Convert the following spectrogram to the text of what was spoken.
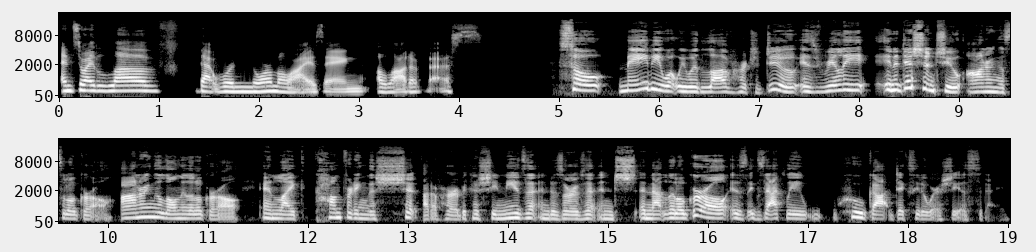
And so I love that we're normalizing a lot of this. So maybe what we would love her to do is really, in addition to honoring this little girl, honoring the lonely little girl and like comforting the shit out of her because she needs it and deserves it. And, sh- and that little girl is exactly who got Dixie to where she is today.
